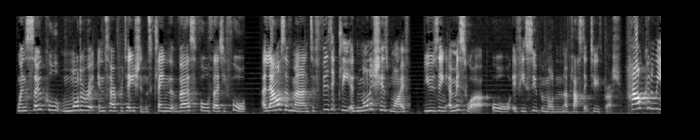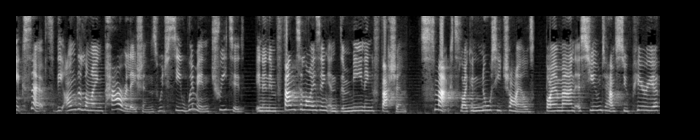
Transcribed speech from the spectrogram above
when so called moderate interpretations claim that verse 434 allows a man to physically admonish his wife using a miswak or, if he's super modern, a plastic toothbrush. How can we accept the underlying power relations which see women treated in an infantilizing and demeaning fashion, smacked like a naughty child by a man assumed to have superior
